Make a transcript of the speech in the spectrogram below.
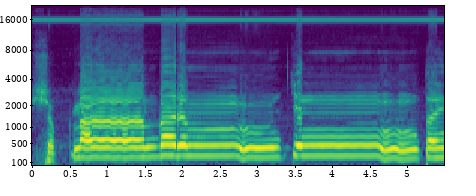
शुक्लाम्बरं चिन्तय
